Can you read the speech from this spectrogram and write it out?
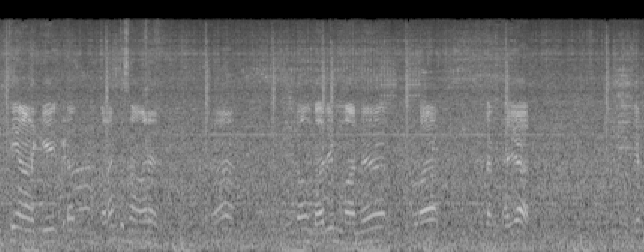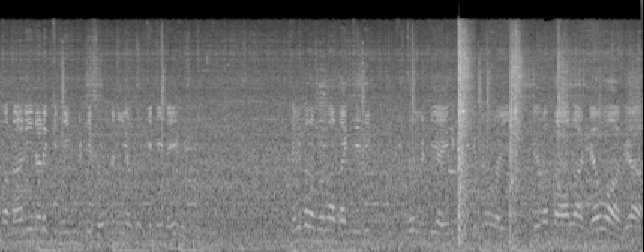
ਇੱਥੇ ਆਣ ਕੇ ਜਿਹੜਾ ਹੁੰਦਾ ਨਾ ਕਿਸਾਨ, ਹਾਂ। ਉਹਦਾ ਹੁੰਦਾ ਜੇ ਮਨ ਥੋੜਾ ਲੱਖਾ ਜਿਹਾ। ਕਿ ਪਤਾ ਨਹੀਂ ਇਹਨਾਂ ਨੇ ਕਿੰਨੀ ਮਿੱਟੀ ਸੁੱਟ ਦੇਣੀ ਆ ਤੋਂ ਕਿੰਨੀ ਨਹੀਂ ਸੁੱਟਣੀ ਤੇ ਨਹੀਂ ਪਤਾ ਮੈਨੂੰ ਲੱਗਦਾ ਕਿ ਇਹਦੀ ਕਿੱਥੋਂ ਮਿੱਟੀ ਆਈ ਤੇ ਕਿੱਥੋਂ ਆਈ। ਜਿਹੜਾ ਦਾਲ ਆ ਗਿਆ, ਉਹ ਆ ਗਿਆ।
